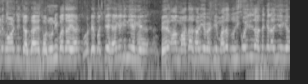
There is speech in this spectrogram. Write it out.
ਆਂਢ ਗੁਆਂਢ ਚ ਚੱਲਦਾ ਹੈ, ਤੁਹਾਨੂੰ ਨਹੀਂ ਪਤਾ ਯਾਰ, ਤੁਹਾਡੇ ਬੱਚੇ ਹੈਗੇ ਕਿ ਨਹੀਂ ਹੈਗੇ? ਫਿਰ ਆ ਮਾਤਾ ਸਾਰੀਆਂ ਬੈਠੀ ਮਾਤਾ ਤੁਸੀਂ ਕੋਈ ਨਹੀਂ ਦੱਸ ਸਕੇ ਰਾਜੀ ਹੈਗੇ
